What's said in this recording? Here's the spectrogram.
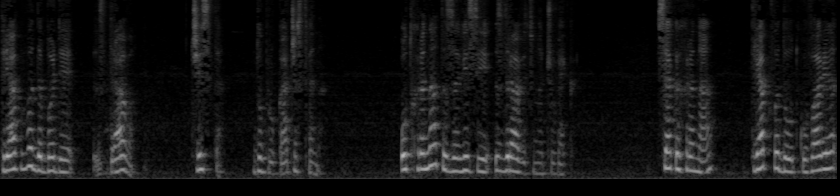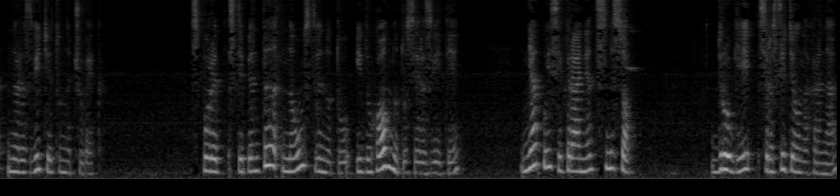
трябва да бъде здрава, чиста, доброкачествена. От храната зависи здравето на човека. Всяка храна трябва да отговаря на развитието на човека. Според степента на умственото и духовното си развитие, някои се хранят с месо, други с растителна храна,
